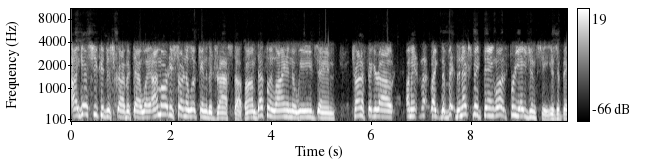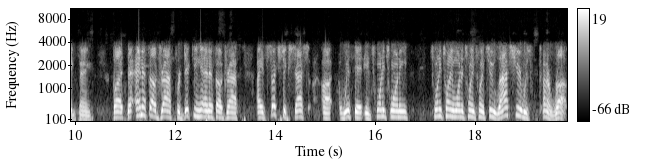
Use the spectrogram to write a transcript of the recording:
I guess you could describe it that way. I'm already starting to look into the draft stuff. I'm definitely lying in the weeds and trying to figure out. I mean, like the the next big thing. Well, free agency is a big thing, but the NFL draft, predicting the NFL draft, I had such success uh, with it in 2020, 2021, and 2022. Last year was kind of rough.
